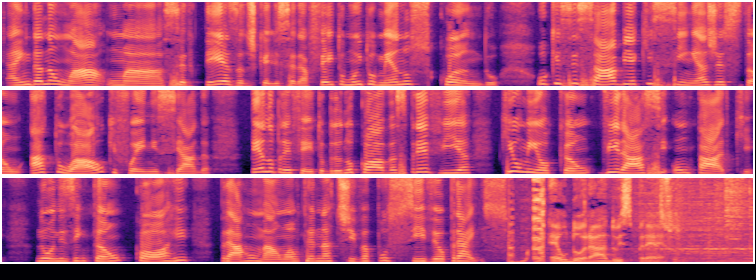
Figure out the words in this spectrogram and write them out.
ainda não há uma certeza de que ele será feito, muito menos quando. O que se sabe é que sim, a gestão atual, que foi iniciada pelo prefeito Bruno Covas, previa que o Minhocão virasse um parque. Nunes, então, corre para arrumar uma alternativa possível para isso. Eldorado Expresso.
